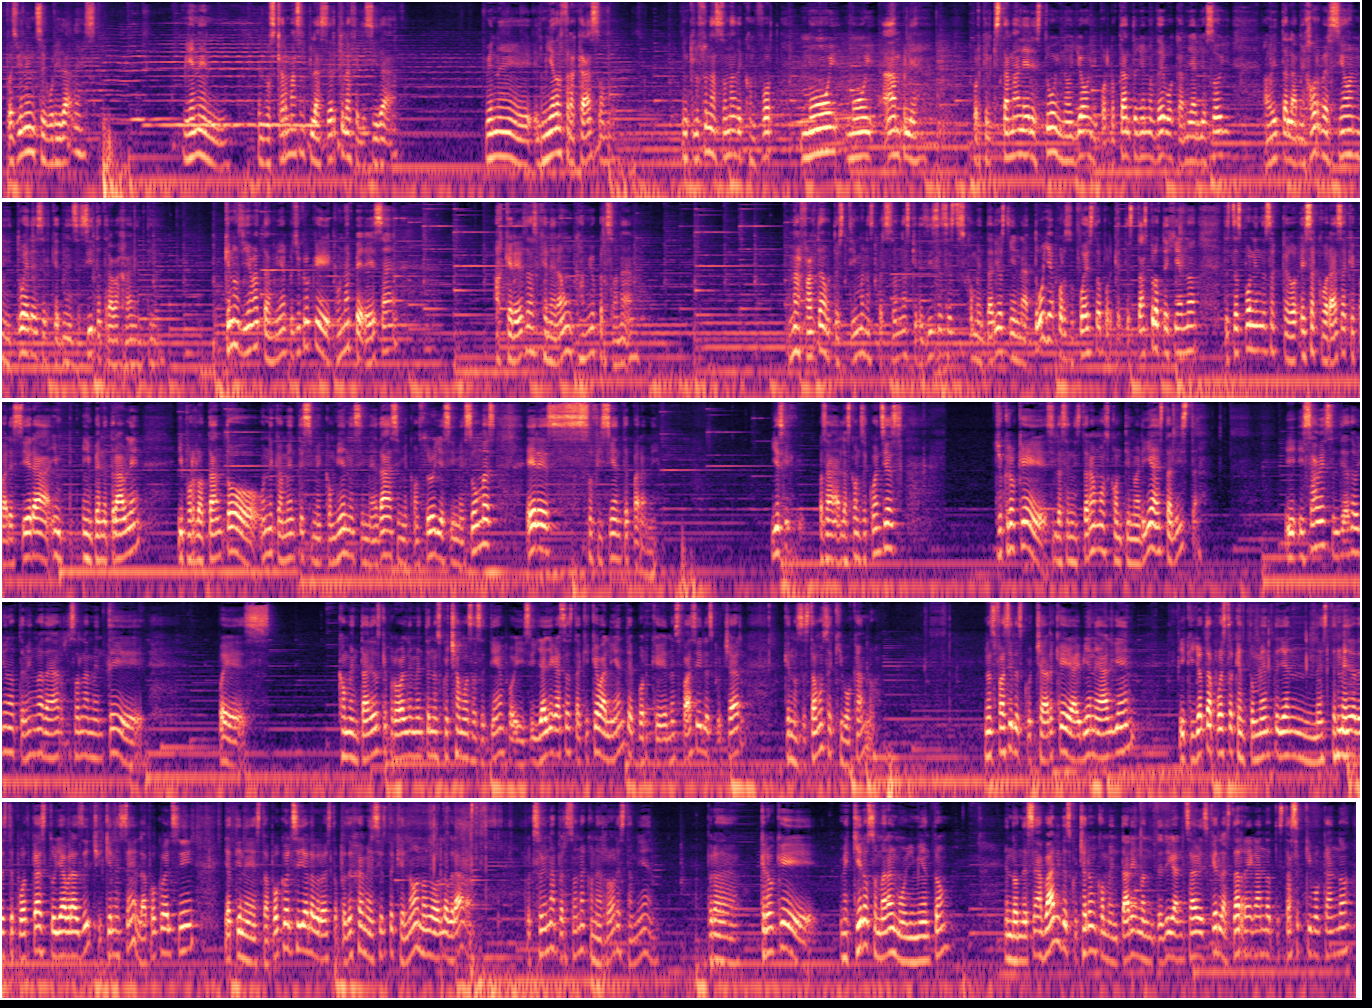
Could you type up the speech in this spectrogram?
pues vienen inseguridades. Viene el, el buscar más el placer que la felicidad. Viene el miedo al fracaso. Incluso una zona de confort muy, muy amplia. Porque el que está mal eres tú y no yo. Y por lo tanto yo no debo cambiar. Yo soy ahorita la mejor versión y tú eres el que necesita trabajar en ti. ¿Qué nos lleva también? Pues yo creo que con una pereza a querer generar un cambio personal. Una falta de autoestima en las personas que les dices estos comentarios y en la tuya, por supuesto, porque te estás protegiendo, te estás poniendo esa, esa coraza que pareciera impenetrable y por lo tanto únicamente si me conviene, si me das, si me construyes, si me sumas, eres suficiente para mí. Y es que, o sea, las consecuencias, yo creo que si las enlistáramos continuaría esta lista. Y, y, sabes, el día de hoy yo no te vengo a dar solamente, pues, comentarios que probablemente no escuchamos hace tiempo. Y si ya llegaste hasta aquí, qué valiente, porque no es fácil escuchar que nos estamos equivocando. No es fácil escuchar que ahí viene alguien y que yo te apuesto que en tu mente ya en este en medio de este podcast tú ya habrás dicho, ¿y quién es él? ¿A poco él sí ya tiene esto? ¿A poco él sí ya logró esto? Pues déjame decirte que no, no lo he logrado. Porque soy una persona con errores también. Pero creo que me quiero sumar al movimiento en donde sea válido escuchar un comentario en donde te digan, ¿sabes qué? La estás regando, te estás equivocando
